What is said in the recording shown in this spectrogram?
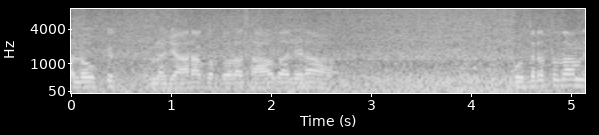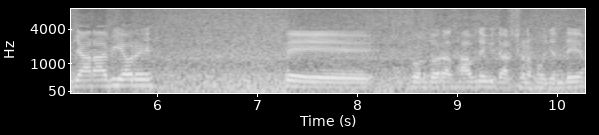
ਅਲੌਕਿਕ ਨਜ਼ਾਰਾ ਗੁਰਦੁਆਰਾ ਸਾਹਿਬ ਦਾ ਜਿਹੜਾ ਕੁਦਰਤ ਦਾ ਨਜ਼ਾਰਾ ਵੀ ਆ ਉਰੇ ਤੇ ਗੁਰਦੁਆਰਾ ਸਾਹਿਬ ਦੇ ਵੀ ਦਰਸ਼ਨ ਹੋ ਜਾਂਦੇ ਆ।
